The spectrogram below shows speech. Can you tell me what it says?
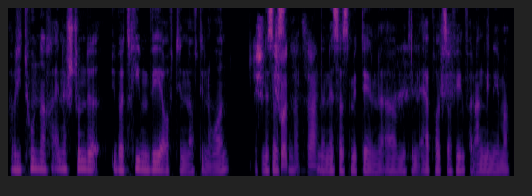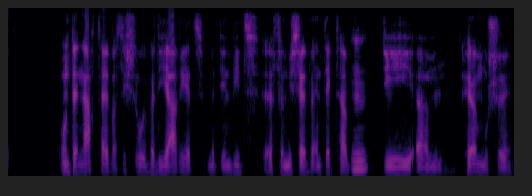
aber die tun nach einer Stunde übertrieben weh auf den, auf den Ohren. Ich, Dann ist ich das, wollte gerade sagen. dann ist das mit den, äh, mit den AirPods auf jeden Fall angenehmer. Und der Nachteil, was ich so über die Jahre jetzt mit den Beats äh, für mich selber entdeckt habe, Mhm. die ähm, Hörmuschel,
